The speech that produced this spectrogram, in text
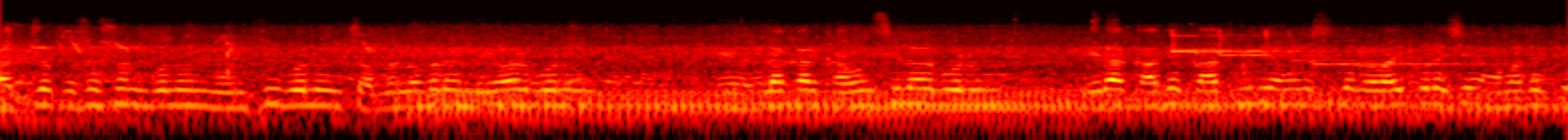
রাজ্য প্রশাসন বলুন মন্ত্রী বলুন চন্দ্রনগরের মেয়র বলুন এলাকার কাউন্সিলর বলুন এরা কাঁধে কাঁধ মিলিয়ে আমাদের সাথে লড়াই করেছে আমাদেরকে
